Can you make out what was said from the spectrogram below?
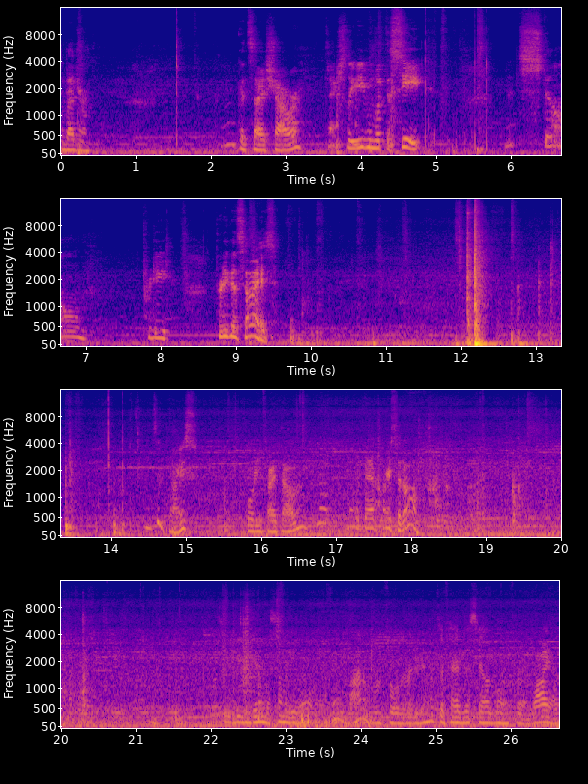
the bedroom. Good sized shower. It's actually even with the seat, it's still pretty pretty good size. It's nice. Forty-five thousand. Not, not a bad price at all. See if we can get into some of these. I think a lot of them sold already. They must have had this sale going for a while.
